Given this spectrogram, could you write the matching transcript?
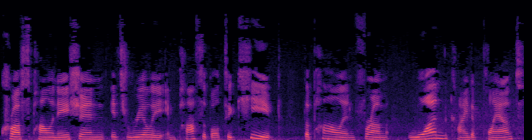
cross pollination. It's really impossible to keep the pollen from one kind of plant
